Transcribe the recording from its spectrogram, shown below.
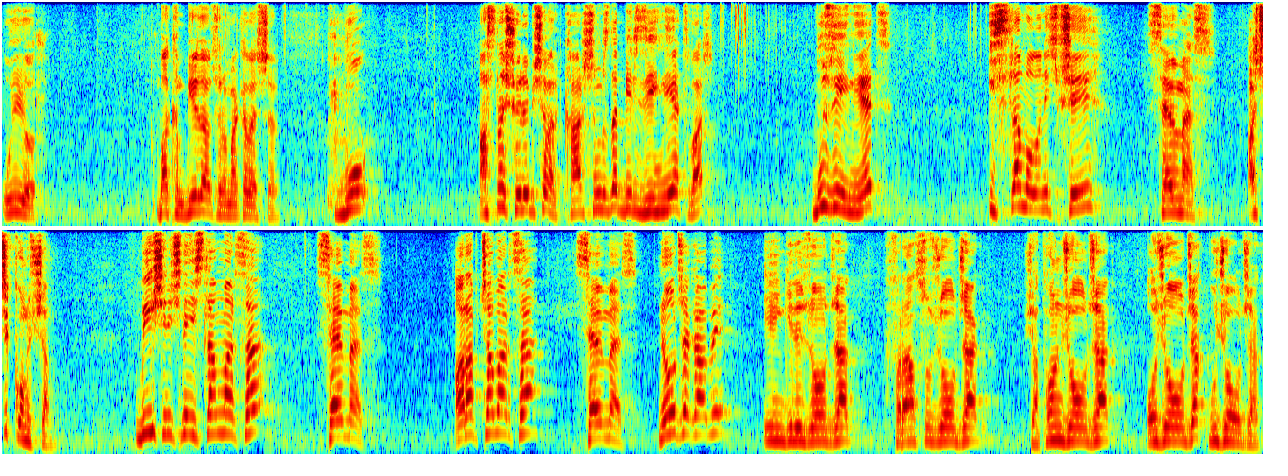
uyuyor. Bakın bir daha söylüyorum arkadaşlar. Bu aslında şöyle bir şey var. Karşımızda bir zihniyet var. Bu zihniyet İslam olan hiçbir şeyi sevmez. Açık konuşacağım. Bir işin içinde İslam varsa sevmez. Arapça varsa sevmez. Ne olacak abi? İngilizce olacak, Fransızca olacak, Japonca olacak, oca olacak, buca olacak.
